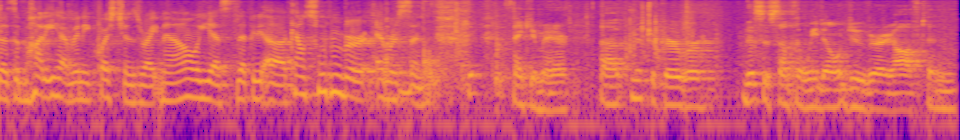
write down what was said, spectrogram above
Does the body have any questions right now? Yes, Deputy, uh, Councilmember Emerson. Thank you, Mayor. Uh, Mr. Gerber, this is something we don't do very often.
